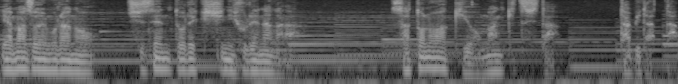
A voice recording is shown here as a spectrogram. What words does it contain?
山添村の自然と歴史に触れながら里の秋を満喫した旅だった。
